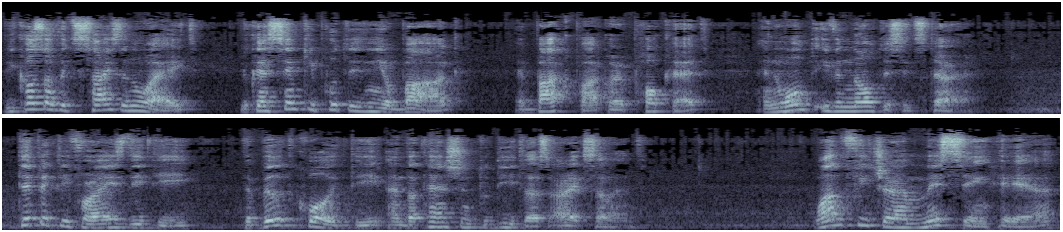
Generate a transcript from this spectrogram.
Because of its size and weight, you can simply put it in your bag, a backpack or a pocket and won't even notice it's there. Typically for ISDT, the build quality and attention to details are excellent. One feature I'm missing here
